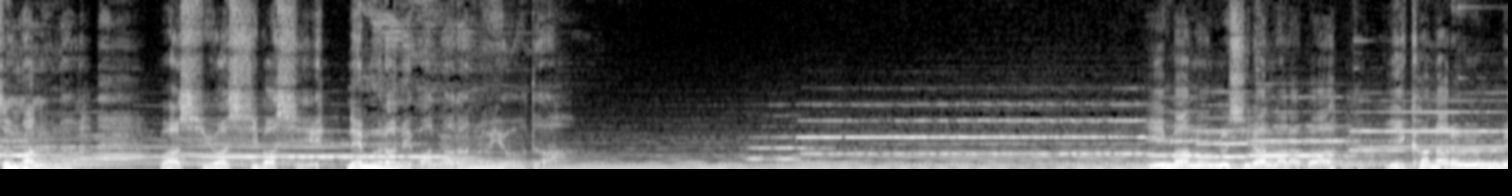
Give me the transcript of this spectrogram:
すまぬな。わしはしばし眠らねばならぬようだ今の主らならばいかなる運命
